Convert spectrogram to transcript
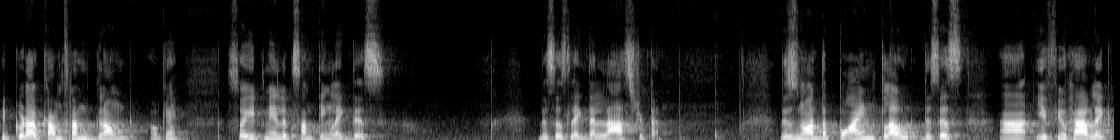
it could have come from ground okay. So, it may look something like this this is like the last return. This is not the point cloud this is uh, if you have like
